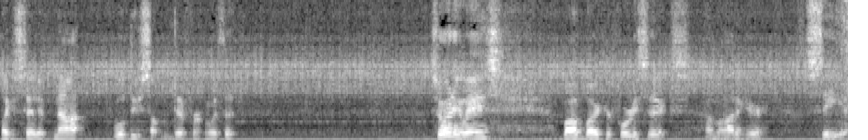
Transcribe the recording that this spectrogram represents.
Like I said, if not, we'll do something different with it. So anyways, Bob Biker 46, I'm out of here. See ya.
